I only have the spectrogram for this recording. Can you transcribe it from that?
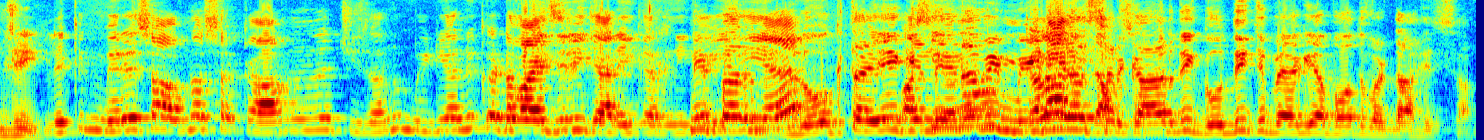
ਜੀ। ਲੇਕਿਨ ਮੇਰੇ ਹਿਸਾਬ ਨਾਲ ਸਰਕਾਰ ਨੂੰ ਇਹਨਾਂ ਚੀਜ਼ਾਂ ਨੂੰ ਮੀਡੀਆ ਨੂੰ ਇੱਕ ਐਡਵਾਈਜ਼ਰੀ ਜਾਰੀ ਕਰਨੀ ਪਰ ਚਾਹੀਦੀ ਹੈ। ਲੋਕ ਤਾਂ ਇਹ ਕਹਿੰਦੇ ਨਾ ਵੀ ਮੀਡੀਆ ਸਰਕਾਰ ਦੀ। ਗੋਦੀ 'ਚ ਬਹਿ ਗਿਆ ਬਹੁਤ ਵੱਡਾ ਹਿੱਸਾ।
